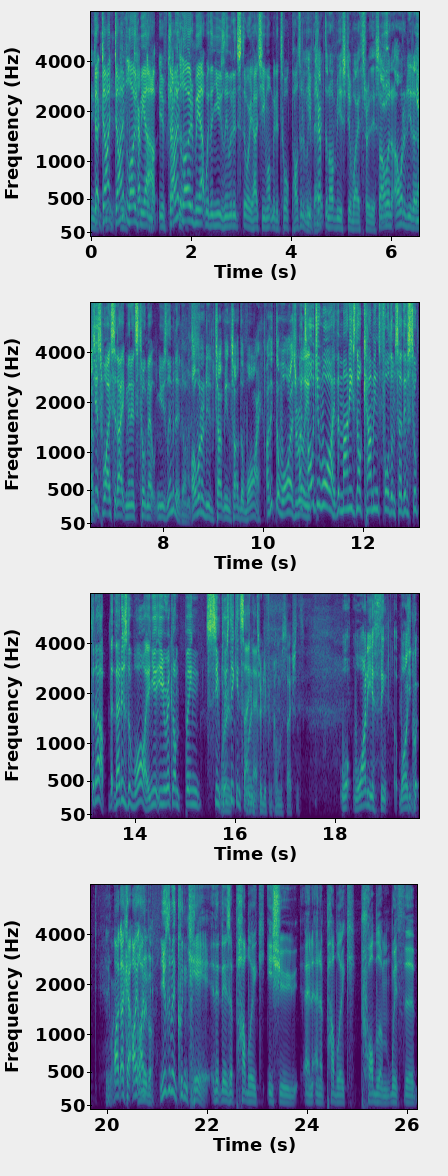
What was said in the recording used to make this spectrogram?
you've- Don't don't, you've load me up. Don't load me up with a News Limited story, Hutchie. You want me to talk positively You've about kept it. an obvious your way through this. I, wanted, I wanted you to. You've just wasted eight minutes talking about News Limited on us. I wanted you to take me inside the why. I think the why is really. I told you why. The money's not coming for them, so they've soaked it up. That, that is the why. And you, you reckon I'm being simplistic in, saying we're that? two different conversations. Why, why do you think? Why? qu- anyway, I- okay, I, I, move on. News Limited couldn't care that there's a public issue and, and a public problem with the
